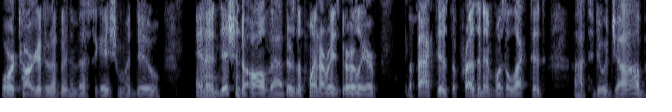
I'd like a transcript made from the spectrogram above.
or targeted of an investigation would do. And in addition to all of that, there's the point I raised earlier. The fact is, the president was elected uh, to do a job.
